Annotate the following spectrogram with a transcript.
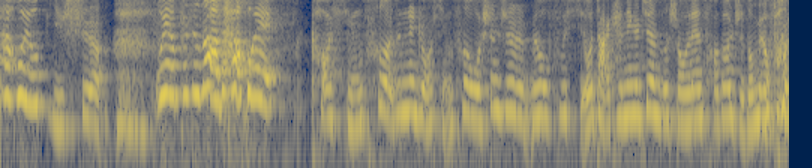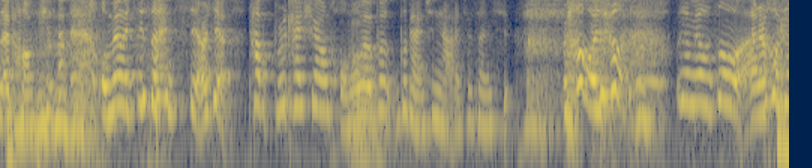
他会有笔试，我也不知道他会。考行测就那种行测，我甚至没有复习。我打开那个卷子的时候，我连草稿纸都没有放在旁边。我没有计算器，而且他不是开摄像头吗？我也不不敢去拿计算器。然后我就我就没有做完。然后就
